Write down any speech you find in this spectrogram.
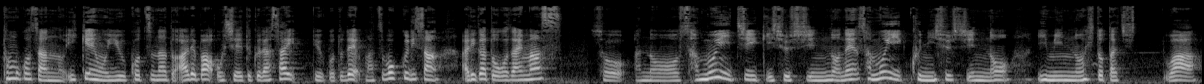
とも子さんの意見を言うコツなどあれば教えてください。ということで松ぼっくりさんありがとうございます。そうあの寒い地域出身のね寒い国出身の移民の人たちは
